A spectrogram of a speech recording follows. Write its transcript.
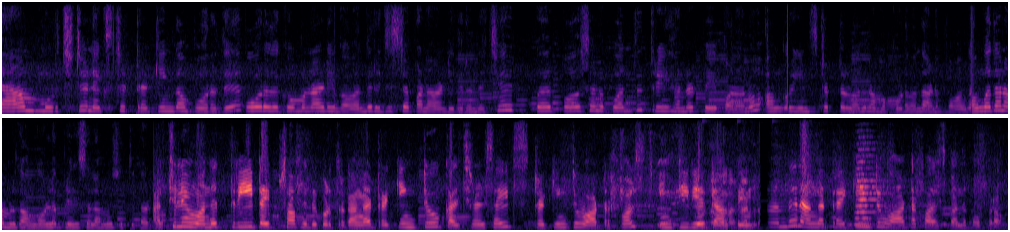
டேம் முடிச்சுட்டு நெக்ஸ்ட் ட்ரெக்கிங் தான் போகிறது போகிறதுக்கு முன்னாடி இங்கே வந்து ரிஜிஸ்டர் பண்ண வேண்டியது இருந்துச்சு. பெர் பர்சனுக்கு வந்து த்ரீ ஹண்ட்ரட் பே பண்ணணும். அங்கே ஒரு இன்ஸ்ட்ரக்டர் வந்து நம்ம கூட வந்து அனுப்புவாங்க. அவங்க தான் நம்மளுக்கு அங்கே உள்ள பிளேஸ் எல்லாமே சுற்றி காட்டுவாங்க. ஆக்சுவலி இவங்க வந்து த்ரீ டைப்ஸ் ஆஃப் இது கொடுத்துருக்காங்க. Trekking to cultural sites trekking to waterfalls interior camping வந்து நாங்கள் ட்ரெக்கிங் டு வாட்டர் ஃபால்ஸ்க்கு வந்து போகிறோம்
